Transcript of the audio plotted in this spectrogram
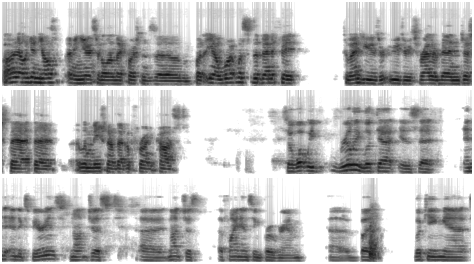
Uh, again, you also, I mean, you answered a lot of my questions, um, but you know, what, what's the benefit to end user users rather than just that that elimination of that upfront cost? So what we've really looked at is that end-to-end experience, not just uh, not just a financing program, uh, but looking at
